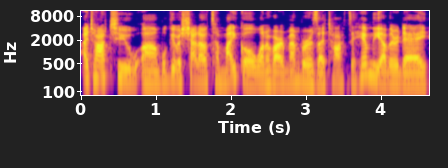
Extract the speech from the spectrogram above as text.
I talked to, um, we'll give a shout out to Michael, one of our members. I talked to him the other day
